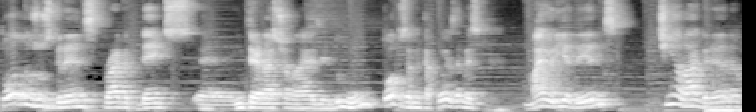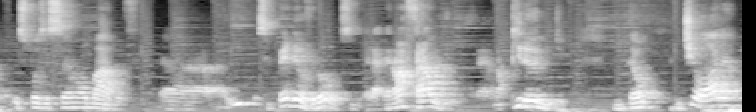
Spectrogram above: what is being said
Todos os grandes private banks eh, internacionais do mundo, todos é muita coisa, né? mas a maioria deles tinha lá grana, exposição ao Madoff. Ah, e se perdeu, virou, assim, era, era uma fraude, era uma pirâmide. Então, a gente olha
